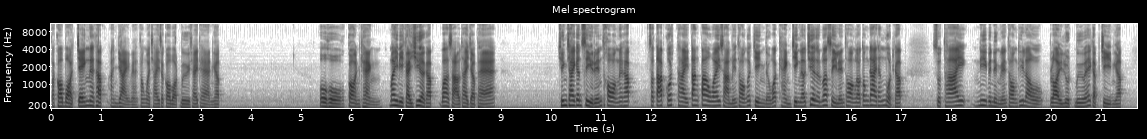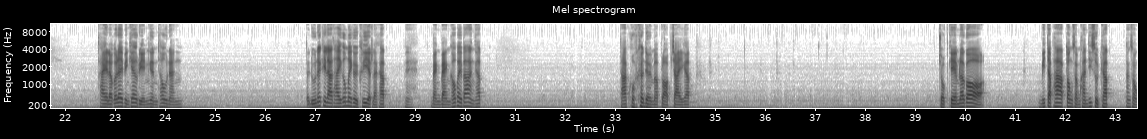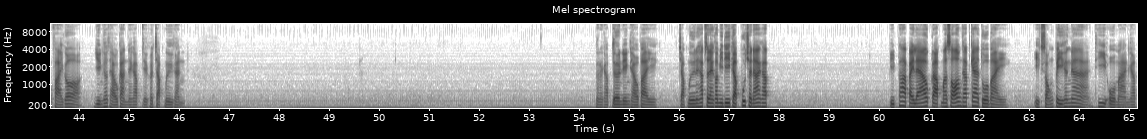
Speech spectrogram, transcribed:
สกอร์บอร์ดเจ๊งนะครับ อันใหญ่ไหมต้องมาใช้สกอร์บอร์ดมือใช้แทนครับ โอ้โห ก่อนแข่งไม่มีใครเชื่อครับ ว่าสาวไทยจะแพ้ ชิงชัยกัน 4 เหรียญทองนะครับสตาฟโค้ชไทยตั้งเป้าไว้ 3 เหรียญทองก็จริง แต่ว่าแข่งจริงแล้วเชื่อกันว่า 4 เหรียญทองเราต้องได้ทั้งหมดครับ สุดท้ายนี่เป็น1เหรียญทองที่เราปล่อยหลุดมือไว้ให้กับจีนครับ ไทยเราก็ได้เป็นแค่เหรียญเงินเท่านั้น แต่ดูนักกีฬาไทยก็ไม่เคยเครียดแหละครับ แบ่งๆเขาไปบ้างครับทาบโค้ชก็เดินมาปลอบใจครับ จบเกมแล้วก็มิตรภาพต้องสำคัญที่สุดครับ ทั้งสองฝ่ายก็ยืนเข้าแถวกันนะครับ เดี๋ยวก็จับมือกัน นะครับ เดินเรียงแถวไปจับมือนะครับ แสดงความยินดีกับผู้ชนะครับผิดพลาดไปแล้วกลับมาซ้อมครับ แก้ตัวใหม่อีก 2 ปีข้างหน้าที่โอมานครับ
